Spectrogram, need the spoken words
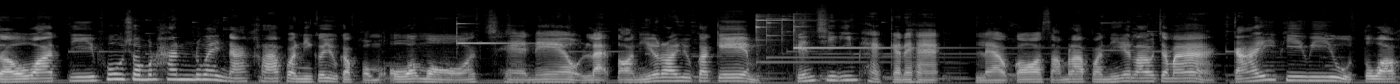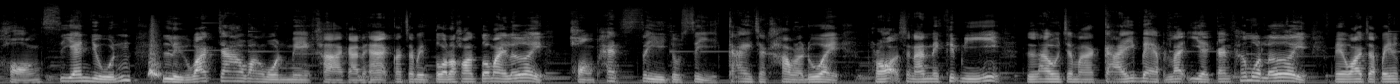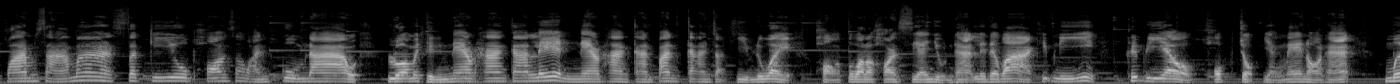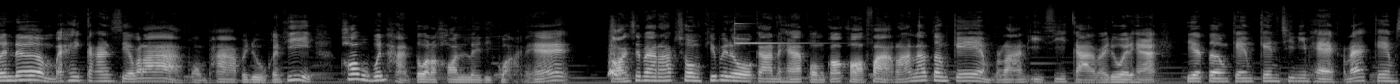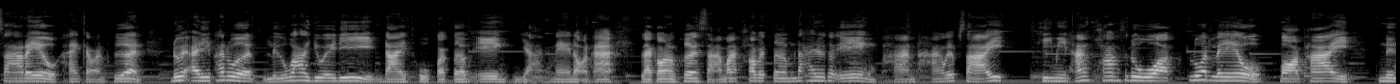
สวัสดีผู้ชมทุกท่านด้วยนะครับ วันนี้ก็อยู่กับผม Overmore Channel และตอนนี้เราอยู่กับเกม Genshin Impact กันนะฮะ แล้วก็สำหรับวันนี้เราจะมาไกด์พรีวิวตัวของเซียนหยุน หรือว่าเจ้าวังวนเมคากันนะฮะ ก็จะเป็นตัวละครตัวใหม่เลยของแพท 4.4 ใกล้จะเข้าแล้วด้วย เพราะฉะนั้นในคลิปนี้เราจะมาไกด์แบบละเอียดกันทั้งหมดเลย ไม่ว่าจะเป็นความสามารถสกิลพรสวรรค์กลุ่มดาว รวมไปถึงแนวทางการเล่น แนวทางการปั้นการจัดทีมด้วย ของตัวละครเซียนหยุนฮะเรียกได้ว่าคลิปนี้ คลิปเดียวครบจบอย่างแน่นอนฮะเหมือนเดิมไม่ให้การเสียเวลา ผมพาไปดูกันที่ข้อมูลพื้นฐานตัวละครเลยดีกว่านะฮะก่อนจะไปรับชมคลิปวิดีโอกันนะฮะผมก็ขอฝากร้านรับเติมเกมร้าน Easy Card ไว้ด้วยนะฮะที่จะเติมเกม Genshin Impact และเกมซาเรลให้กับเพื่อนๆ ด้วย ID Password หรือว่า UID ได้ถูกกว่าเติมเองอย่างแน่นอนฮะ แล้วก็เพื่อนๆสามารถเข้าไปเติมได้ด้วยตัวเอง ผ่านทางเว็บไซต์ ที่มีทั้งความสะดวก รวดเร็ว ปลอดภัย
